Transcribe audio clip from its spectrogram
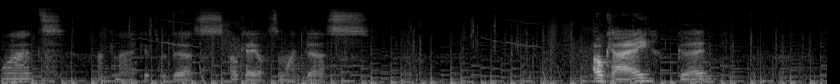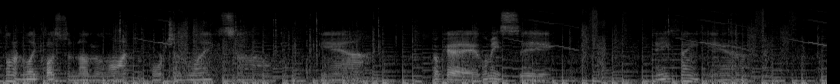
what? How can I get through this? Okay, something like this. Okay, good. I'm really close to another life, unfortunately, so... Yeah. Okay, let me see. Anything here?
